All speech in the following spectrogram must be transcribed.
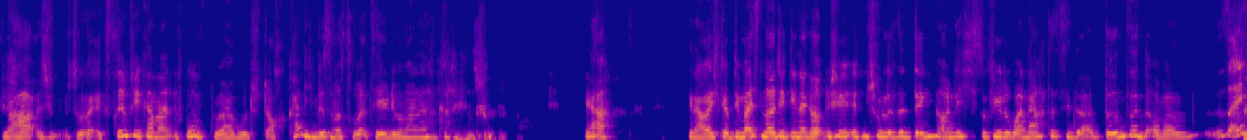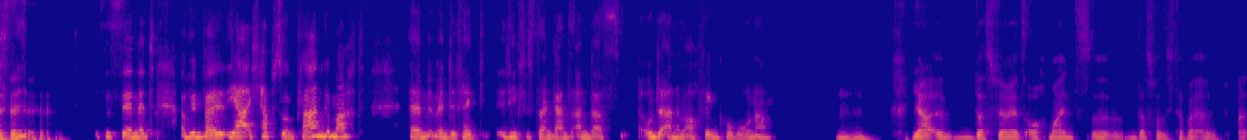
Ja, so extrem viel kann man, gut, ja gut, doch, kann ich ein bisschen was drüber erzählen über meine Graduiertenschule. ja, Genau, ich glaube, die meisten Leute, die in der Schule sind, denken auch nicht so viel darüber nach, dass sie da drin sind, aber es ist eigentlich es ist sehr nett. Auf jeden Fall, ja, ich habe so einen Plan gemacht. Ähm, Im Endeffekt lief es dann ganz anders, unter anderem auch wegen Corona. Mhm. Ja, äh, das wäre jetzt auch meins, äh, das, was ich dabei äh,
